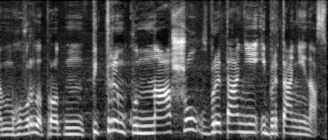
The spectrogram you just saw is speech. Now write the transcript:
Е, Говорили про підтримку нашу в Британії і Британії нас.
